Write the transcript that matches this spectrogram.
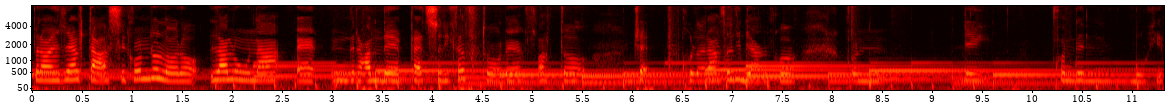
però in realtà secondo loro la luna è un grande pezzo di cartone fatto, cioè colorato di bianco con dei, con dei buchi.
